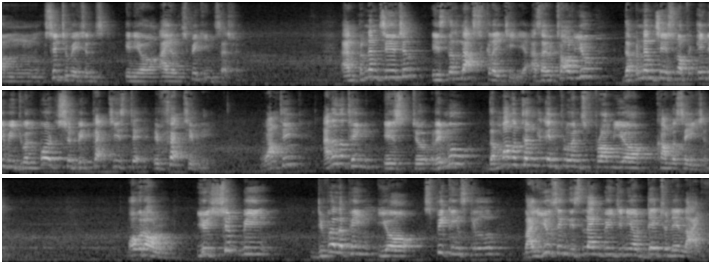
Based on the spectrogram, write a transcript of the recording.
um, situations in your IELTS speaking session. And pronunciation is the last criteria. As I told you, the pronunciation of individual words should be practiced effectively. One thing. Another thing is to remove the mother tongue influence from your conversation. Overall, you should be developing your speaking skill by using this language in your day-to-day -day life.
